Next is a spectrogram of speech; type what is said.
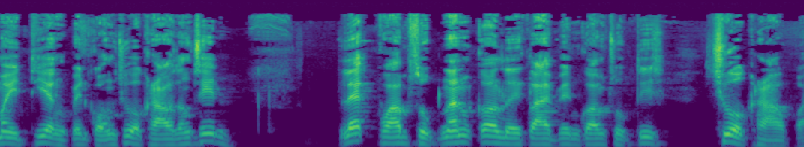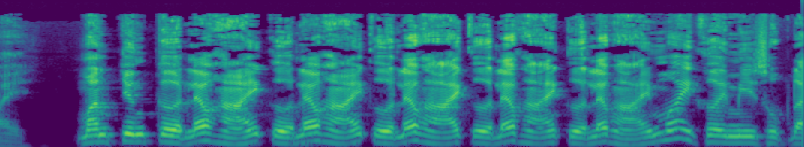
ไม่เที่ยงเป็นของชั่วคราวทั้งสิ้น และความสุขนั้นก็เลยกลายเป็นความสุขที่ชั่วคราวไป มันจึงเกิดแล้วหายเกิดแล้วหายเกิดแล้วหายเกิดแล้วหายเกิดแล้วหาย ไม่เคยมีสุขใด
